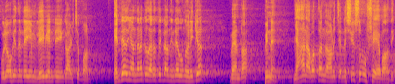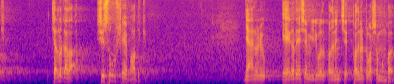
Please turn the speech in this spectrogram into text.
പുരോഹിതന്റെയും ലേവ്യന്റെയും കാഴ്ചപ്പാട്. എന്റേത് ഞാൻ നിനക്ക് തരത്തില്ല നിന്റേതൊന്നും എനിക്ക് വേണ്ട. പിന്നെ ഞാൻ അബദ്ധം കാണിച്ച് എന്റെ ശുശ്രൂഷയെ ബാധിക്കും. ചിലർക്കതാ ശുശ്രൂഷയെ ബാധിക്കും. ഞാനൊരു ഏകദേശം ഇരുപത് പതിനഞ്ച് പതിനെട്ട് വർഷം മുമ്പ്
